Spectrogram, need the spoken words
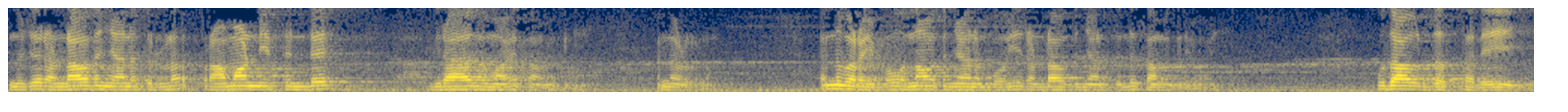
എന്നുവെച്ചാൽ രണ്ടാമത്തെ ജ്ഞാനത്തിലുള്ള പ്രാമാണ്യത്തിന്റെ ഗ്രാഹകമായ സാമഗ്രി എന്നാണ് എന്ന് പറയുമ്പോൾ ഒന്നാമത്തെ ജ്ഞാനം പോയി രണ്ടാമത്തെ ജ്ഞാനത്തിന്റെ സാമഗ്രിയുമായി ഉദാഹൃത സ്ഥലേ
